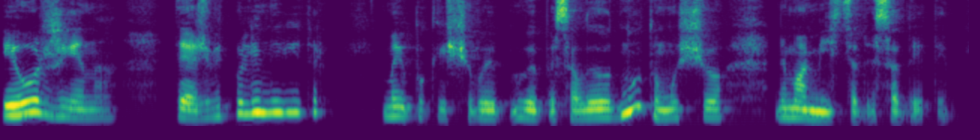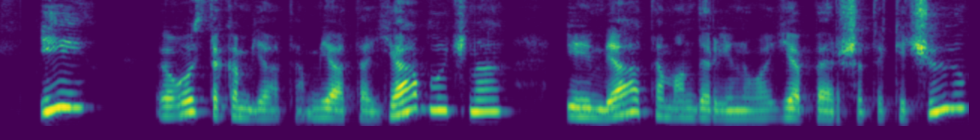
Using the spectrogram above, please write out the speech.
І ожина теж від Поліни Вітер. Ми поки що ви- виписали одну, тому що нема місця, де садити. І ось така м'ята. М'ята яблучна і м'ята мандаринова. Я перша таке чую,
